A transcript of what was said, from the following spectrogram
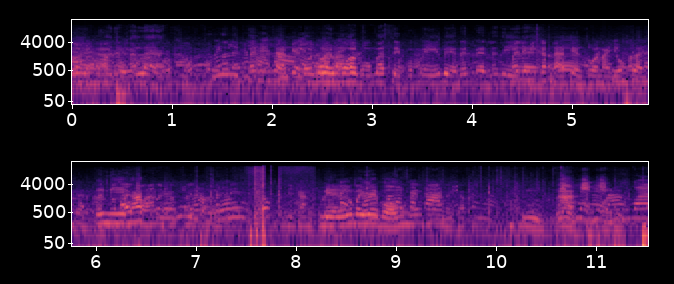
อวยเลยพครรับอย่างนั้นแหละไม่มีกระแสไม่มีกระแสเปลี่ยนคตัวนอวยนายพกรผมมาสิบกว่าปีไม่เห็นได้เป็นนาทีไม่ได้มีกระแสเลยเปลี่ยนตัวนายกอะไรใช่ไหมไม่มีครับเปลี่ยนก็ไม่ใช่ผมอืมอะเห็นเห็นผู้ว่า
